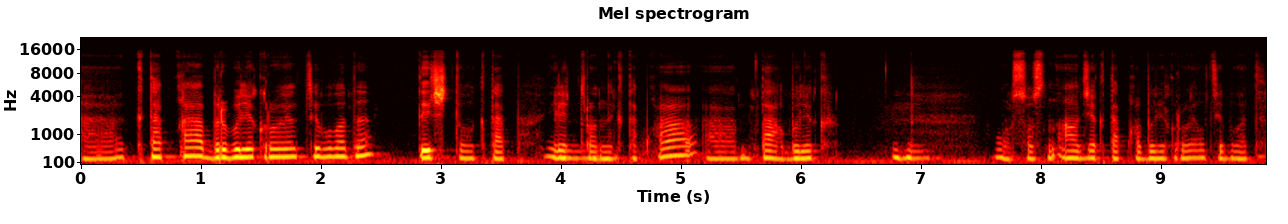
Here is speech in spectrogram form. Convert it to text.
ә, кітапқа бір бөлек роялти болады. Диджитал кітап электронный кітапқа ә, тағы бөлек. Сосын аудио кітапқа бөлек роялти болады.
